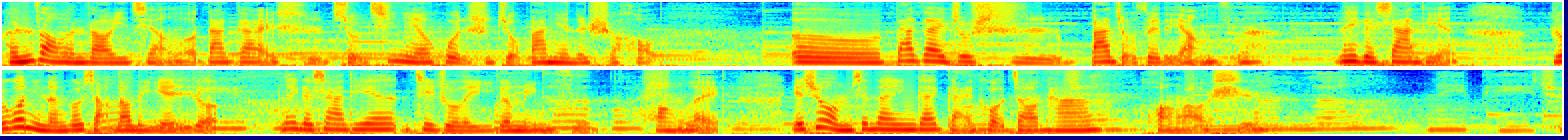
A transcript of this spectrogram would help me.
很早很早以前了，大概是九七年或者是九八年的时候，呃，大概就是八九岁的样子。那个夏天，如果你能够想到的炎热，那个夏天记住了一个名字——黄磊。也许我们现在应该改口叫他黄老师。你疲倦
